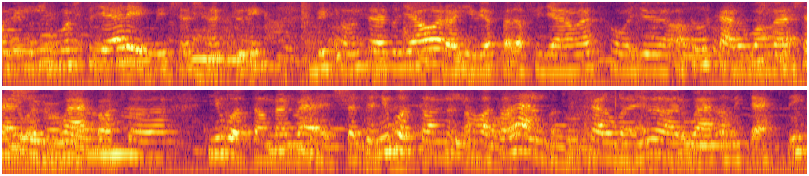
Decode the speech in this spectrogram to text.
ami így most ugye elég viccesnek tűnik, viszont ez ugye arra hívja fel a figyelmet, hogy a turkálóban vásárolt ruhákat nyugodtan megvehetjük. Tehát nyugodtan, ha találunk a turkálóban egy olyan ruhát, ami tetszik,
